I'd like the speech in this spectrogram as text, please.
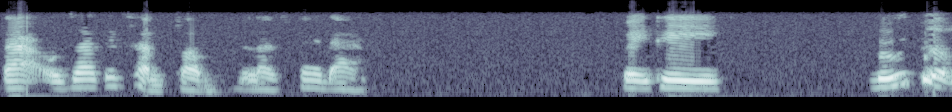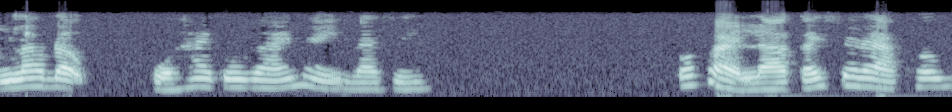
tạo ra cái sản phẩm là xe đạp. Vậy thì đối tượng lao động của hai cô gái này là gì? Có phải là cái xe đạp không?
